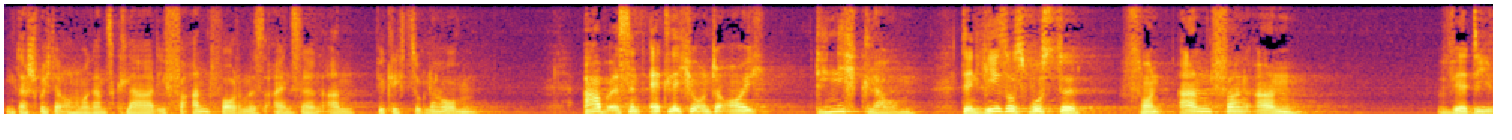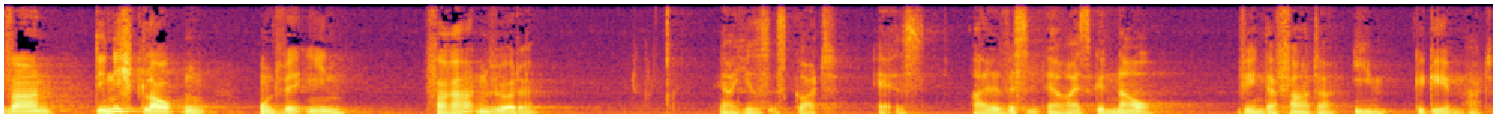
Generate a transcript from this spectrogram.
Und da spricht er auch nochmal ganz klar die Verantwortung des Einzelnen an, wirklich zu glauben. Aber es sind etliche unter euch, die nicht glauben. Denn Jesus wusste von Anfang an, wer die waren, die nicht glaubten und wer ihn verraten würde. Ja, Jesus ist Gott. Er ist allwissend. Er weiß genau, wen der Vater ihm gegeben hat.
